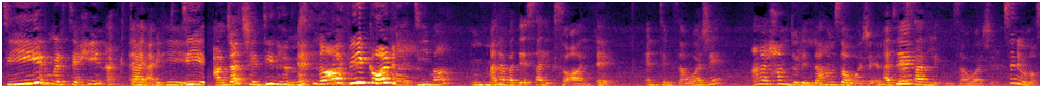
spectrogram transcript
كتير مرتاحين أكثر إيه،. بكثير عن جد شادين همتنا فيكم ديما أنا بدي أسألك سؤال. إيه. أنت مزوجة؟ أنا الحمد لله مزوجة أنت قد إيه صار لك مزوجة؟ سنة ونص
